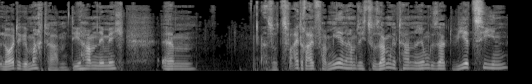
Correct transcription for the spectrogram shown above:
Leute gemacht haben. Die haben nämlich, ähm, also zwei, drei Familien haben sich zusammengetan und haben gesagt, wir ziehen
